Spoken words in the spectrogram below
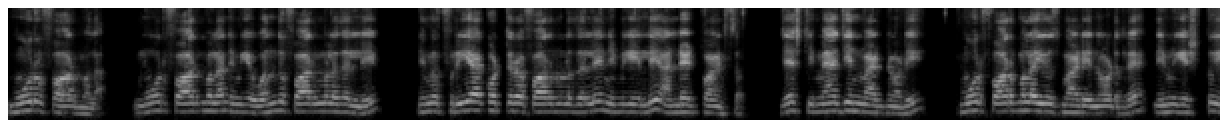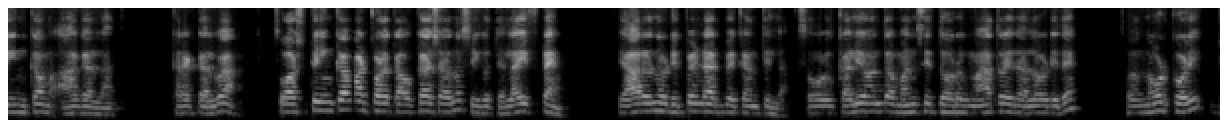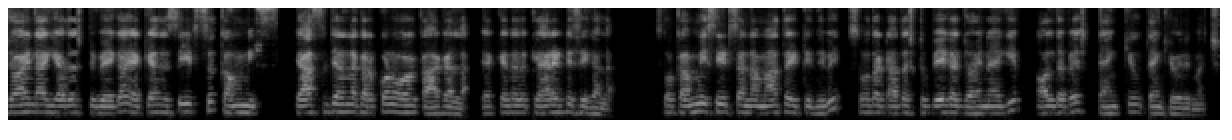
ಮೂರು ಫಾರ್ಮುಲಾ ಮೂರು ಫಾರ್ಮುಲಾ ನಿಮಗೆ ಒಂದು ಫಾರ್ಮುಲಾದಲ್ಲಿ ನಿಮಗೆ ಫ್ರೀಯಾಗಿ ಕೊಡ್ತಿರೋ ಫಾರ್ಮುಲಾದಲ್ಲಿ ನಿಮಗೆ ಇಲ್ಲಿ ಹಂಡ್ರೆಡ್ ಪಾಯಿಂಟ್ಸ್ ಜಸ್ಟ್ ಇಮ್ಯಾಜಿನ್ ಮಾಡಿ ನೋಡಿ. ಮೂರು ಫಾರ್ಮುಲಾ ಯೂಸ್ ಮಾಡಿ ನೋಡಿದ್ರೆ ನಿಮಗೆ ಎಷ್ಟು ಇನ್ಕಮ್ ಆಗಲ್ಲ ಅಂತ. ಕರೆಕ್ಟ್ ಅಲ್ವಾ? ಸೊ ಅಷ್ಟು ಇನ್ಕಮ್ ಮಾಡ್ಕೊಳಕ್ ಅವಕಾಶನೂ ಸಿಗುತ್ತೆ. ಲೈಫ್ ಟೈಮ್ ಯಾರನ್ನು ಡಿಪೆಂಡ್ ಆಗ್ಬೇಕಂತಿಲ್ಲ. ಸೊ ಕಲಿಯುವಂತ ಮನ್ಸಿದ್ದವ್ರಿಗೆ ಮಾತ್ರ ಇದು ಅಲೌಡ್ ಇದೆ. ಸೊ ನೋಡ್ಕೊಳ್ಳಿ ಜಾಯಿನ್ ಆಗಿ ಆದಷ್ಟು ಬೇಗ. ಯಾಕೆಂದ್ರೆ ಸೀಟ್ಸ್ ಕಮ್ಮಿ. ಜಾಸ್ತಿ ಜನನ ಕರ್ಕೊಂಡು ಹೋಗಕ್ ಆಗಲ್ಲ. ಯಾಕೆಂದ್ರೆ ಕ್ಲಾರಿಟಿ ಸಿಗಲ್ಲ. ಸೊ ಕಮ್ಮಿ ಸೀಟ್ಸ್ ಅನ್ನ ಮಾತ್ರ ಇಟ್ಟಿದ್ದೀವಿ. ಸೊ ದಟ್ ಆದಷ್ಟು ಬೇಗ ಜಾಯಿನ್ ಆಗಿ all the best thank you thank you very much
